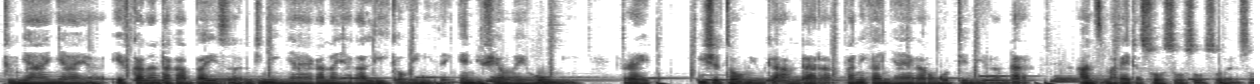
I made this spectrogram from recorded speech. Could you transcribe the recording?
tunyaya if kana ndakabhaiza ndine nyaya kana yakalika or anything and if you're my homie right you should tell me kuti amdara. Pane kanyaya karongotenderera ndara hanzi makaita so so so so and so.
